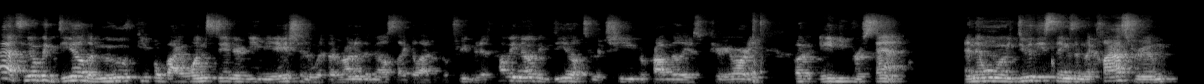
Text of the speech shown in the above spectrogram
ah, it's no big deal to move people by one standard deviation with a run-of-the-mill psychological treatment. It's probably no big deal to achieve a probability of superiority of 80%. And then when we do these things in the classroom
